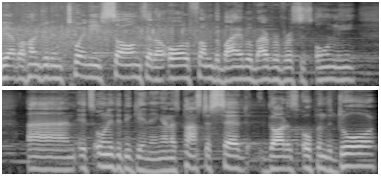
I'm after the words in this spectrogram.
We have 120 songs that are all from the Bible, Bible verses only. And it's only the beginning. And as Pastor said, God has opened the door,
